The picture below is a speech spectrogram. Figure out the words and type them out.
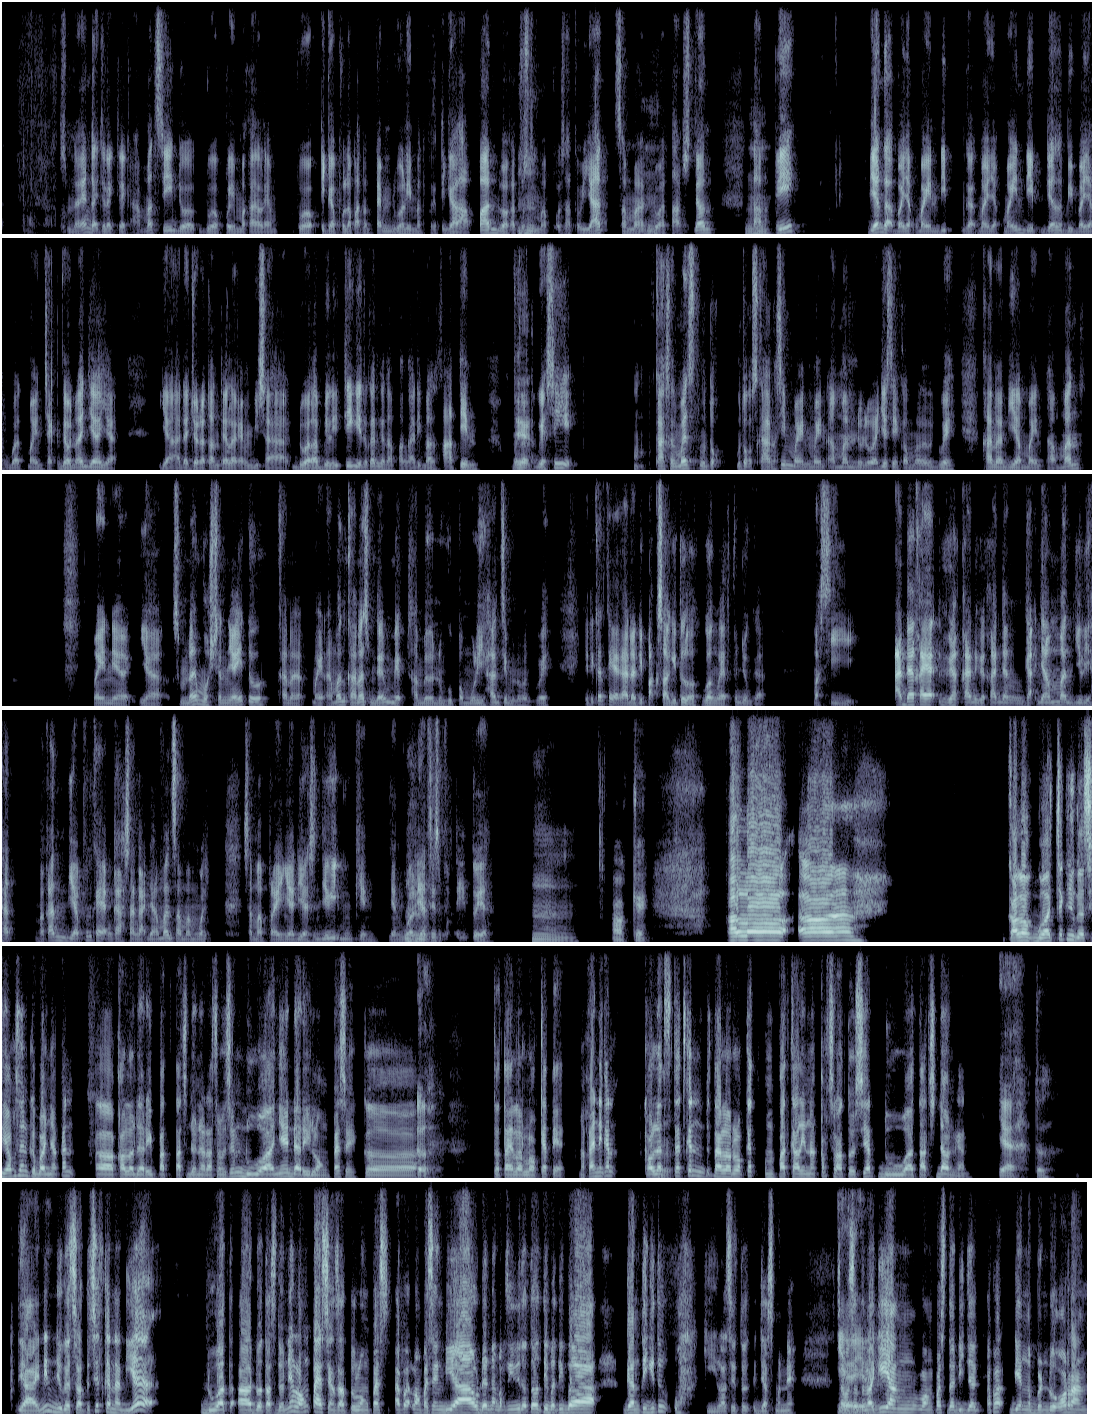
sebenarnya nggak jelek-jelek amat sih dua- 25 kali yang dua- 38 attempt 25 per 38 251 yard sama Mhm. dua touchdown. Mhm. tapi dia nggak banyak main deep nggak banyak main deep dia lebih banyak buat main check down aja ya ya ada Jonathan Taylor yang bisa dual ability gitu kan kenapa nggak dimanfaatin? Menurut gue sih Carson Wentz untuk untuk sekarang sih main-main aman dulu aja sih kalau menurut gue. Karena dia main aman mainnya ya sebenarnya motionnya itu karena main aman karena sebenarnya sambil nunggu pemulihan sih menurut gue. Jadi kan kayak ada dipaksa gitu loh. Gue ngeliat pun juga masih ada kayak gerakan-gerakan yang nggak nyaman dilihat bahkan dia pun kayak ngerasa nggak nyaman sama sama playnya dia sendiri mungkin yang gue lihat Mhm. sih seperti itu ya Hmm, oke. Kalau eh kalau gua cek juga Seahawks kan kebanyakan eh, kalau dari 4 touchdown Russell Wilson duanya dari long pass ya ke Tuh. ke Tyler Lockett ya. Makanya ini kan kalau lihat Hmm. stats kan Tyler Lockett 4 kali nangkep 100 yard, 2 touchdown kan. ya tuh Ya ini juga 100 yard karena dia dua eh, dua touchdownnya long pass yang satu long pass apa long pass yang dia udah nangkep sini atau tiba-tiba ganti gitu wah gila sih itu adjustmentnya sama Iya, satu iya. lagi yang long pass dari jag- apa dia ngeburn dua orang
